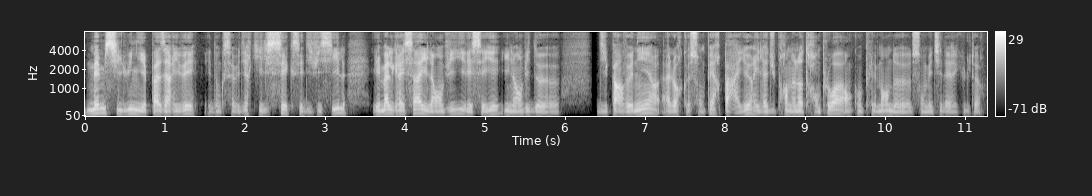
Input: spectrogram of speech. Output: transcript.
même si lui n'y est pas arrivé. Et donc ça veut dire qu'il sait que c'est difficile. Et malgré ça, il a envie d'essayer, il a envie de d'y parvenir, alors que son père, par ailleurs, il a dû prendre un autre emploi en complément de son métier d'agriculteur.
